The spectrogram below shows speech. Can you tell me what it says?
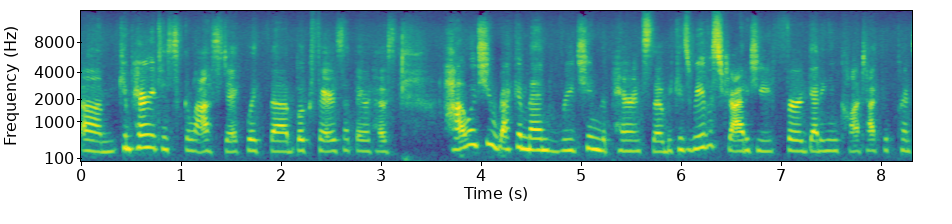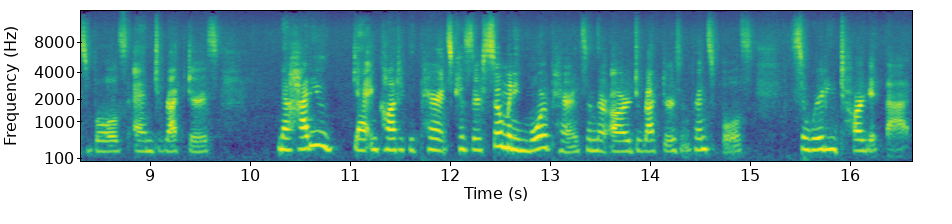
um, comparing it to Scholastic with the book fairs that they would host. How would you recommend reaching the parents though? Because we have a strategy for getting in contact with principals and directors. Now, how do you get in contact with parents? Because there's so many more parents than there are directors and principals. So where do you target that?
